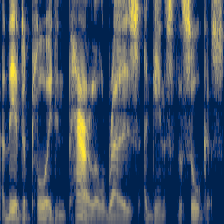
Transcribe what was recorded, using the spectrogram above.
and they're deployed in parallel rows against the sulcus.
